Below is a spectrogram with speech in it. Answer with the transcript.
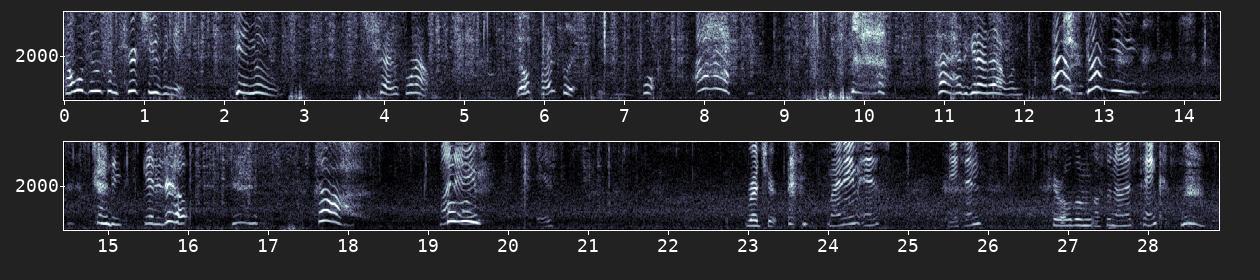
Now we'll do some tricks using it. Get moves. Let's try this one out. Yo, front flip. Whoa. Ah! I had to get out of that one. Ah, it got me. Trying to get it out. Ah. My So name we- is Red shirt. my name is Nathan, on. also known as Pink.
